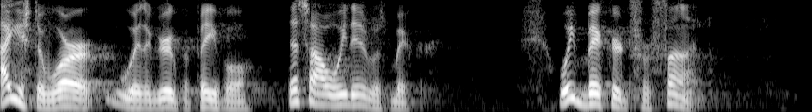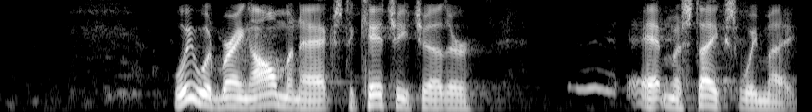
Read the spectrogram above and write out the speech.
I used to work with a group of people, that's all we did was bicker. We bickered for fun. We would bring almanacs to catch each other at mistakes we made.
